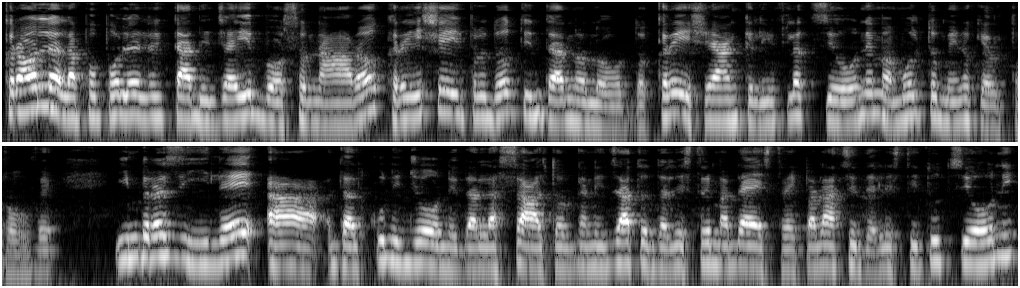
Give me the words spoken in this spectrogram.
Crolla la popolarità di Jair Bolsonaro, cresce il prodotto interno lordo, cresce anche l'inflazione, ma molto meno che altrove. In Brasile, ad alcuni giorni dall'assalto organizzato dall'estrema destra ai palazzi delle istituzioni,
